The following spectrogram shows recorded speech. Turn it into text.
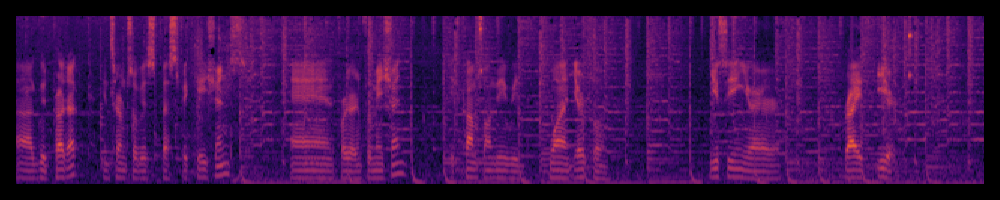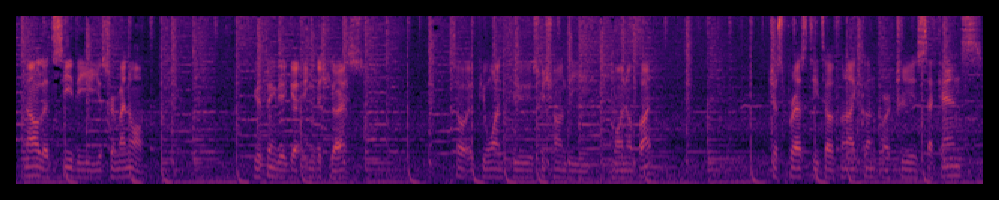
a good product in terms of its specifications and for your information it comes only with one earphone using your right ear. Now let's see the user manual. You think they get English guys so if you want to switch on the monopod just press the telephone icon for 3 seconds.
